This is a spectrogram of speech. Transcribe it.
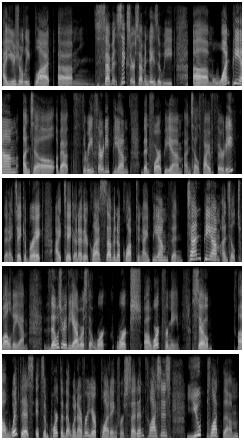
I usually plot um, seven, six or seven days a week, um, 1 p.m. until about 3:30 p.m then 4 p.m. until 5:30. Then I take a break. I take another class 7 o'clock to 9 p.m. Then 10 p.m. until 12 a.m. Those are the hours that work works uh, work for me. So um, with this, it's important that whenever you're plotting for sudden classes, you plot them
